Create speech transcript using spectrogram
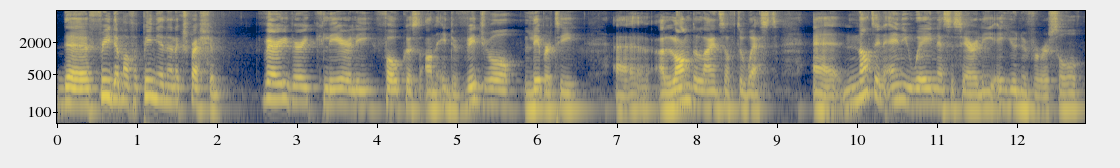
the freedom of opinion and expression, very, very clearly focused on individual liberty uh, along the lines of the West, uh, not in any way necessarily a universal,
